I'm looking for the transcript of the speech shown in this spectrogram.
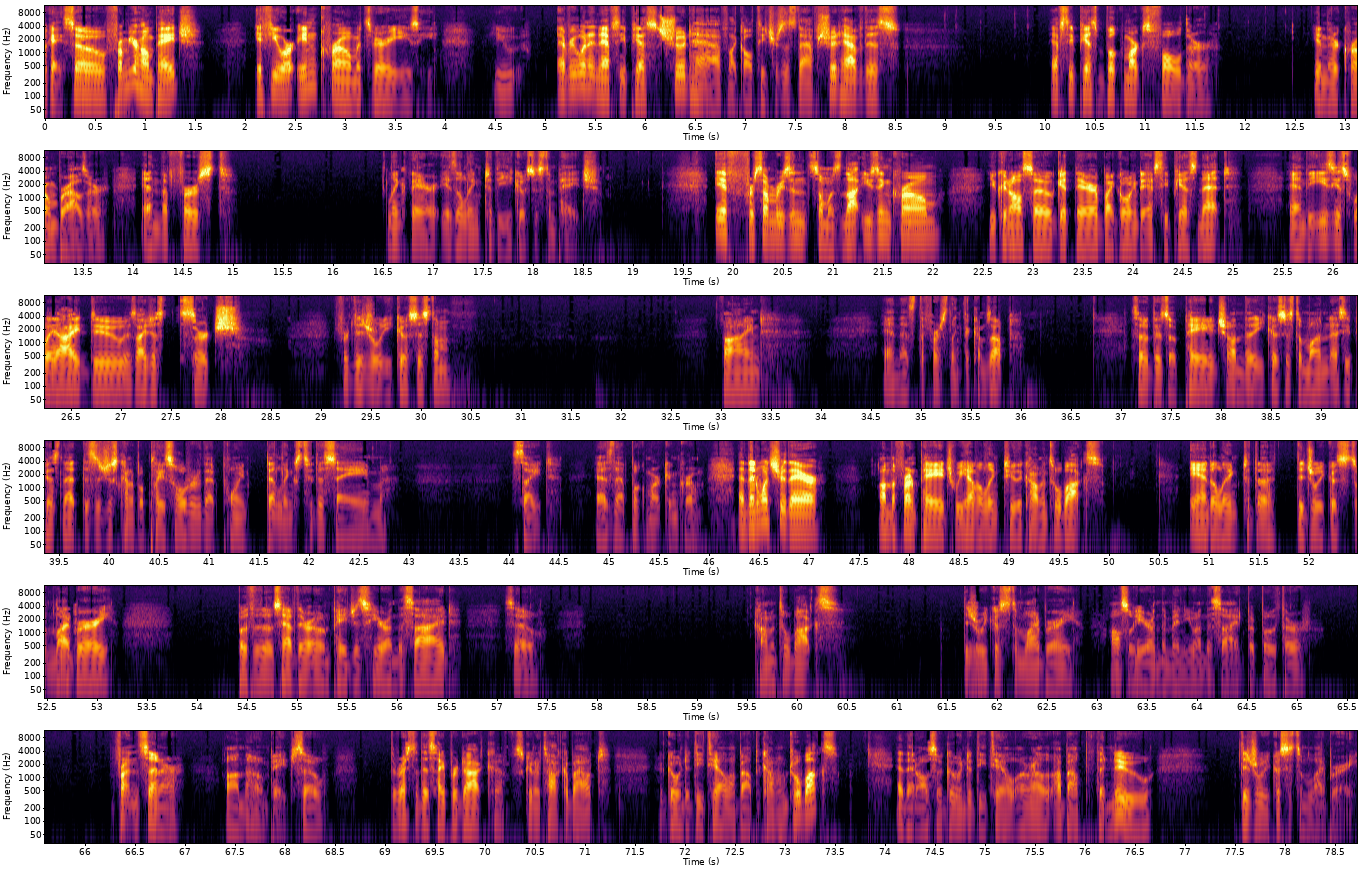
Okay, so from your homepage, if you are in Chrome, it's very easy. You, everyone in FCPS should have, like all teachers and staff, should have this FCPS bookmarks folder in their Chrome browser, and the first link there is a link to the ecosystem page. If for some reason someone's not using Chrome, you can also get there by going to FCPS.net, and the easiest way I do is I just search for digital ecosystem, find, and that's the first link that comes up. So there's a page on the ecosystem on FCPS.net. This is just kind of a placeholder that point that links to the same site as that bookmark in Chrome. And then once you're there, on the front page, we have a link to the Common Toolbox and a link to the Digital Ecosystem Library. Both of those have their own pages here on the side. So Common Toolbox, Digital Ecosystem Library, also here on the menu on the side, but both are front and center on the home page. So the rest of this hyperdoc uh, is going to talk about, go into detail about the Common Toolbox, and then also go into detail about the new Digital Ecosystem Library.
